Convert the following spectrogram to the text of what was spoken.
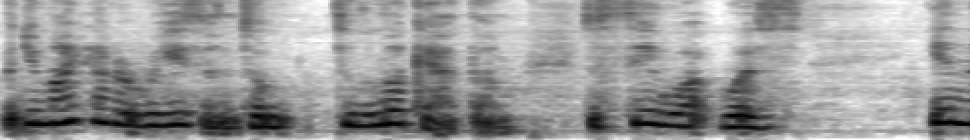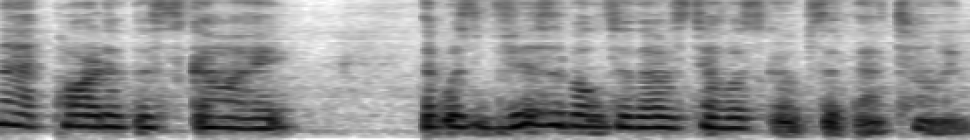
but you might have a reason to, to look at them, to see what was in that part of the sky that was visible to those telescopes at that time.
